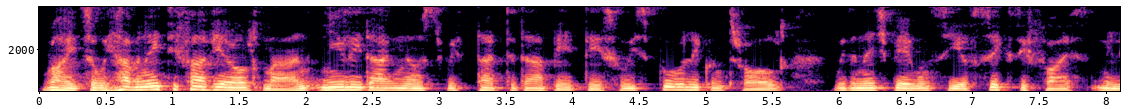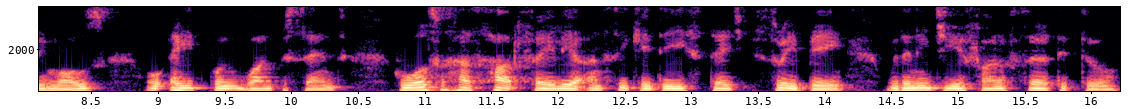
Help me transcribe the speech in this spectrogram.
Right, so we have an 85 year old man newly diagnosed with type 2 diabetes who is poorly controlled with an HbA1c of 65 millimoles or 8.1%, who also has heart failure and CKD stage 3b with an EGFR of 32.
